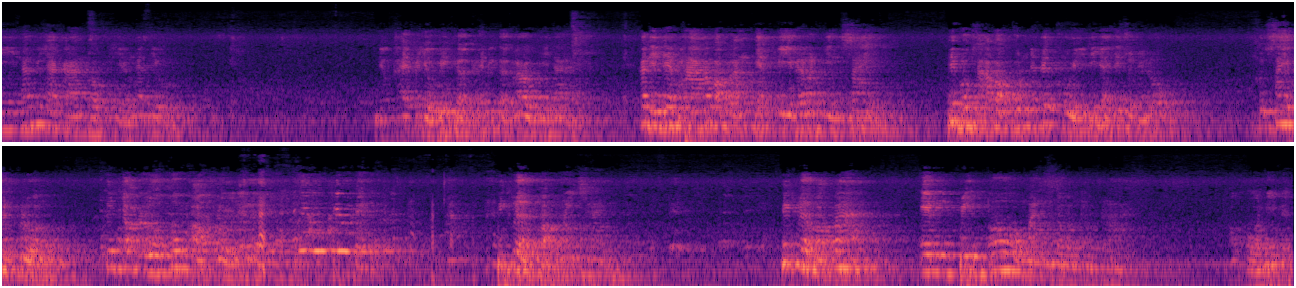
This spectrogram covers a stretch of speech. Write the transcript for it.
มีนักวิชาการถกเถียงกันอยู่เดี๋ยวใครไปอยู่พี่เกิดให้พี่เกิดเล่าอีกทีได้กระดิ่งเทพาเขาบอกหลังเจ็ดปีแล้วมันกินไส้พี่ภกษาบอกคุณจะได้ขุยที่ใหญ่ที่สุดในโลก คือไส้มันกลวง คือเจาะรูปุ๊บเอาขุยได้เลยปิ้วปิ้วเลยพี่เกลือบอกไม่ใช่ พี่เกลือบอกว่าเอ็มบริโอมันโดนทำลาย โอ้โห นี่เป็น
